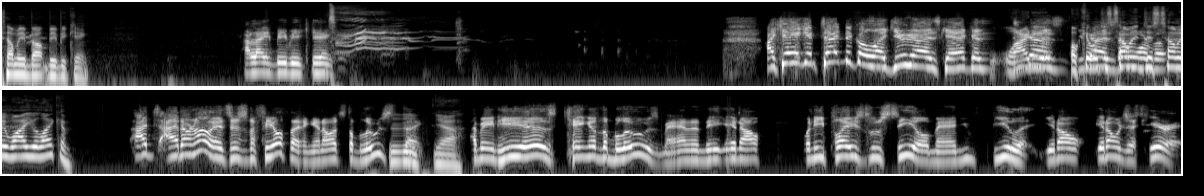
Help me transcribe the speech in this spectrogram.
Tell me about BB King. I like BB King. I can't get technical like you guys can because Why you do you? Okay, you well, just tell me. Just about- tell me why you like him. I, I don't know. It's just the feel thing, you know. It's the blues Mhm. thing. Yeah, I mean, he is king of the blues, man. And the, you know, when he plays Lucille, man, you feel it. You don't you don't just hear it,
